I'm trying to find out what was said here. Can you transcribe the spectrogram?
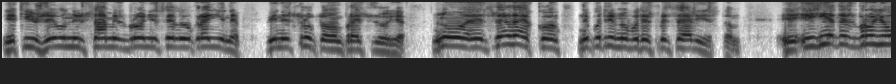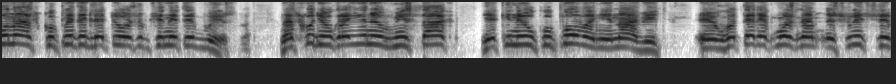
який вживлений в самі Збройні Сили України. Він інструктором працює. Ну е, це легко, не потрібно бути спеціалістом. І є де зброю у нас купити для того, щоб чинити вбивство. На сході України в містах, які не окуповані навіть е, в готелях можна швидше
